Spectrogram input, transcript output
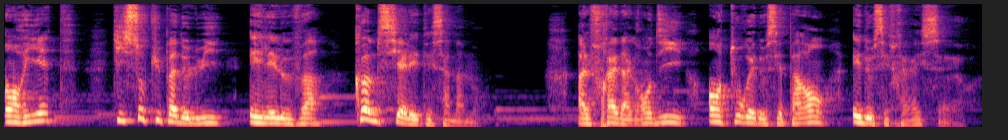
Henriette, qui s'occupa de lui et l'éleva comme si elle était sa maman. Alfred a grandi entouré de ses parents et de ses frères et sœurs.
